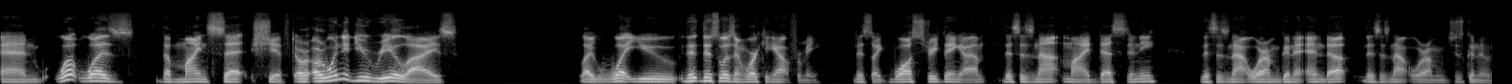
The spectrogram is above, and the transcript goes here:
And what was the mindset shift? Or, or when did you realize like what you th- this wasn't working out for me? This like wall street thing um, this is not my destiny. This is not where i'm going to end up. This is not where i'm just going to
